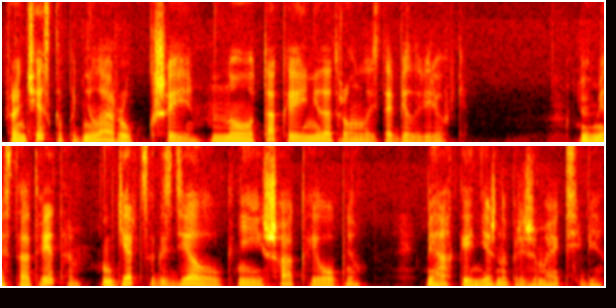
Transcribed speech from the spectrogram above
Франческа подняла руку к шее, но так и не дотронулась до белой веревки. Вместо ответа герцог сделал к ней шаг и обнял, мягко и нежно прижимая к себе.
